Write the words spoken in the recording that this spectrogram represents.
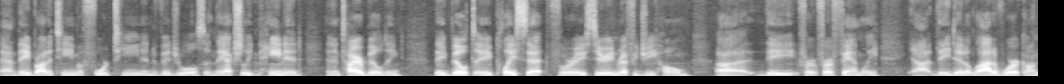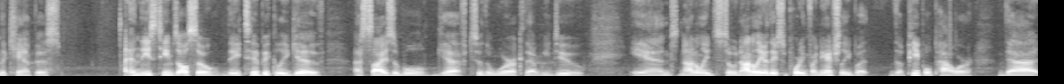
And they brought a team of 14 individuals, and they actually painted an entire building. They built a play set for a Syrian refugee home uh, they, for, for a family. Uh, they did a lot of work on the campus. And these teams also, they typically give a sizable gift to the work that we do. And not only so not only are they supporting financially, but the people power that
